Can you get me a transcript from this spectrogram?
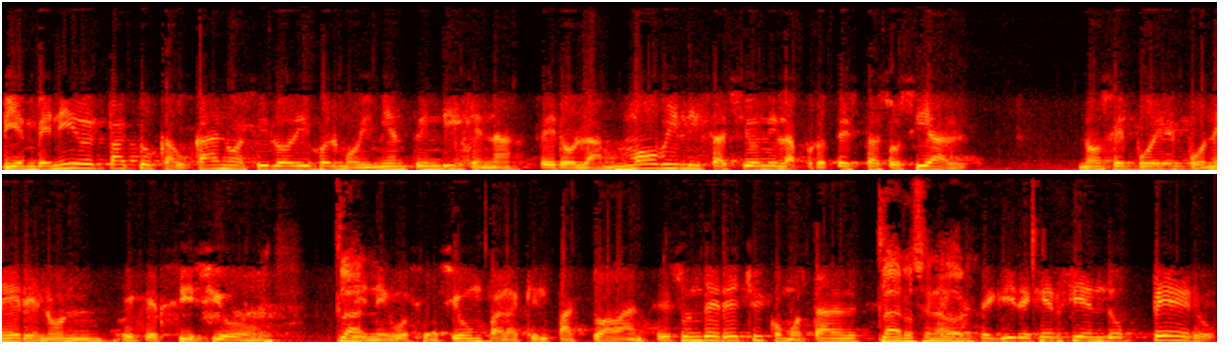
Bienvenido el pacto caucano, así lo dijo el movimiento indígena, pero la movilización y la protesta social no se puede poner en un ejercicio de negociación para que el pacto avance. Es un derecho y como tal claro, senador. seguir ejerciendo, pero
